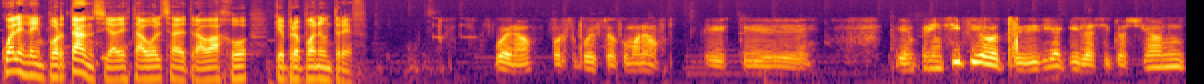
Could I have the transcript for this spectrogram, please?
cuál es la importancia de esta bolsa de trabajo que propone un TREF. Bueno, por supuesto, cómo no. Este, en principio te diría que la situación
